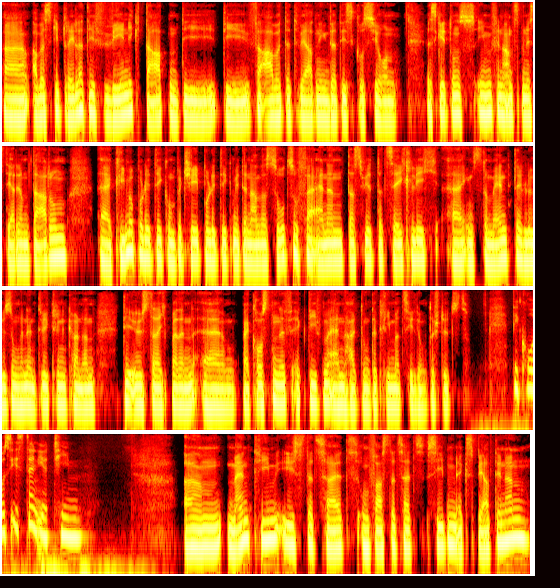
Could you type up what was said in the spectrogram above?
äh, aber es gibt relativ wenig Daten, die, die verarbeitet werden in der Diskussion. Es geht uns im Finanzministerium darum, äh, Klimapolitik und Budgetpolitik miteinander so zu vereinen, dass wir tatsächlich Instrumente, Lösungen entwickeln können, die Österreich bei, den, bei kosteneffektiven Einhaltung der Klimaziele unterstützt. Wie groß ist denn Ihr Team? Ähm, mein Team ist derzeit, umfasst derzeit sieben Expertinnen,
